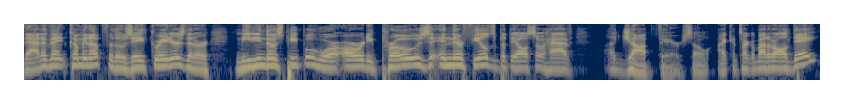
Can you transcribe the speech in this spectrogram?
that event coming up for those eighth graders that are meeting those people who are already pros in their fields, but they also have a job fair. So I could talk about it all day,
